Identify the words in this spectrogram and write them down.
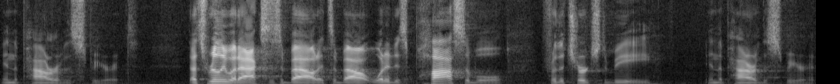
in the power of the Spirit. That's really what Acts is about. It's about what it is possible for the church to be in the power of the Spirit.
